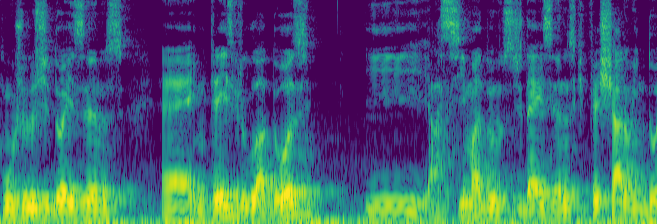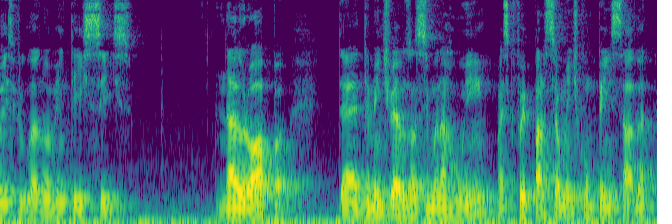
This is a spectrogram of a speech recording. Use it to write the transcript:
com os juros de dois anos é, em 3,12 e acima dos de 10 anos que fecharam em 2,96. Na Europa, é, também tivemos uma semana ruim, mas que foi parcialmente compensada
